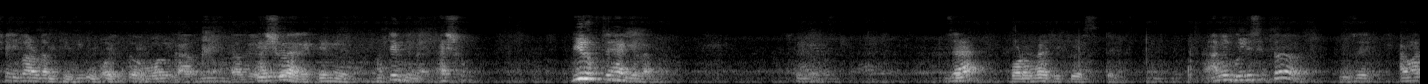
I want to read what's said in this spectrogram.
সেই বারোটা থেকে। আসো। তিন দিন আগে, আসো। বিরক্ত হয়ে গেলাম। যা বড় ভাই রিকোয়েস্টে আমি বলেছি তো যে আমার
